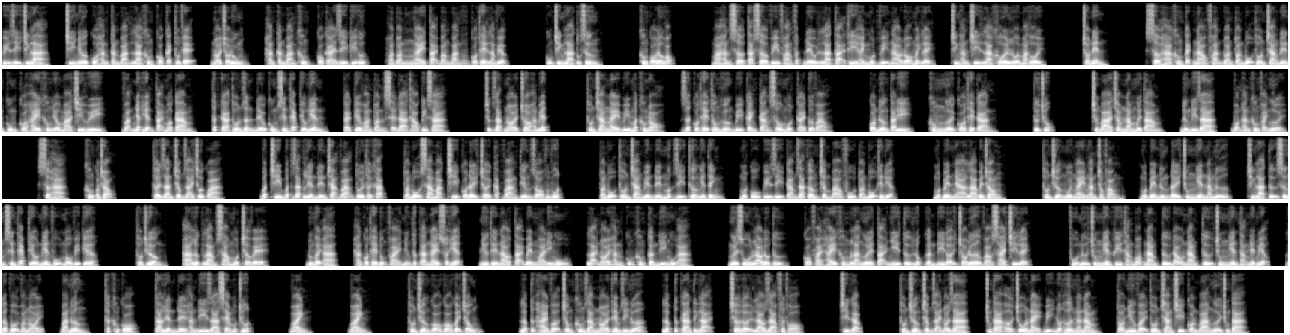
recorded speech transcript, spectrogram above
ủy dị chính là, trí nhớ của hắn căn bản là không có cách thôn phệ, nói cho đúng, hắn căn bản không có cái gì ký ức, hoàn toàn ngay tại bằng bản có thể làm việc. Cũng chính là tục xưng, không có đầu óc mà hắn sở tác sở vi phạm phất đều là tại thi hành một vị nào đó mệnh lệnh, chính hắn chỉ là khôi lỗi mà thôi. Cho nên, sở hà không cách nào phán đoán toàn bộ thôn trang đến cùng có hay không yêu ma chỉ huy, vạn nhất hiện tại mở cam, tất cả thôn dân đều cùng xin thép thiếu niên, cái kia hoàn toàn sẽ đả thảo kinh xả trực giác nói cho hắn biết, thôn trang này bí mật không nhỏ, rất có thể thông hướng bí cảnh càng sâu một cái cửa vào. Con đường ta đi, không người có thể cản. Từ trúc, chương ba trăm năm mươi tám, đừng đi ra, bọn hắn không phải người. Sở hà, không quan trọng. Thời gian chậm rãi trôi qua bất chi bất giác liền đến trạm vạng tối thời khắc, toàn bộ sa mạc chỉ có đầy trời cắt vàng tiếng gió vun vút. Toàn bộ thôn trang biến đến mức dị thường yên tĩnh, một cô quỷ dị cảm giác âm trầm bao phủ toàn bộ thiên địa. Một bên nhà lá bên trong, thôn trưởng ngồi ngay ngắn trong phòng, một bên đứng đấy trung niên nam nữ, chính là tự xưng xin thép thiếu niên phụ mẫu vị kia. Thôn trưởng á lực làm sao một trở về? Đúng vậy à hắn có thể đụng phải những thức ăn này xuất hiện, như thế nào tại bên ngoài đi ngủ, lại nói hắn cũng không cần đi ngủ à. Người xú lao đầu tử, có phải hay không là ngươi tại nhi tử lúc gần đi đợi cho đưa vào sai chỉ lệnh? Phụ nữ trung niên khí thẳng bóp nam tử đau nam tử trung niên thẳng nếp miệng, gấp vội và nói, bà đường thật không có, ta liền để hắn đi ra xem một chút. Vành vành thôn trưởng gõ gõ gậy trống. Lập tức hai vợ chồng không dám nói thêm gì nữa, lập tức an tính lại, chờ đợi lao giả phân phó. Chỉ gặp. Thôn trưởng chậm rãi nói ra, chúng ta ở chỗ này bị nhốt hơn ngàn năm, to như vậy thôn trang chỉ còn ba người chúng ta.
